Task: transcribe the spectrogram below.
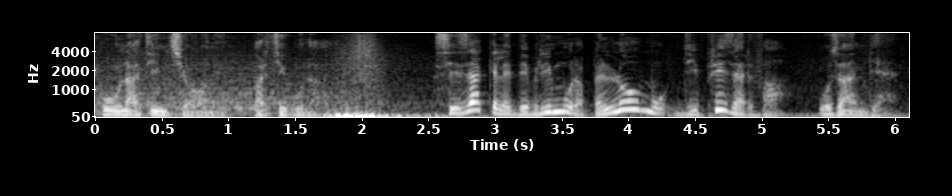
con un'attenzione particolare. Si sa che è di primura per l'uomo di preservare l'ambiente.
